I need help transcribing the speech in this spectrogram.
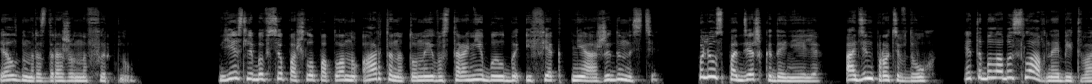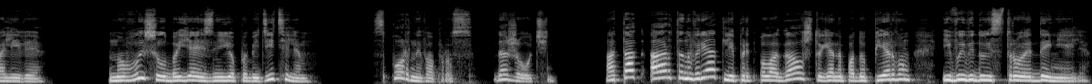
Элден раздраженно фыркнул. Если бы все пошло по плану Артона, то на его стороне был бы эффект неожиданности, плюс поддержка Даниэля. Один против двух. Это была бы славная битва, Оливия. Но вышел бы я из нее победителем? Спорный вопрос, даже очень. А так Артон вряд ли предполагал, что я нападу первым и выведу из строя Дэниеля.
